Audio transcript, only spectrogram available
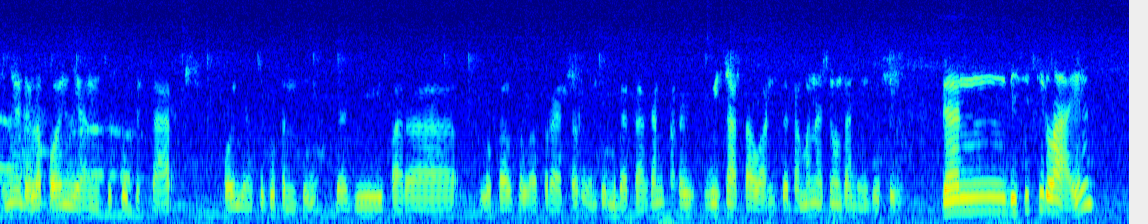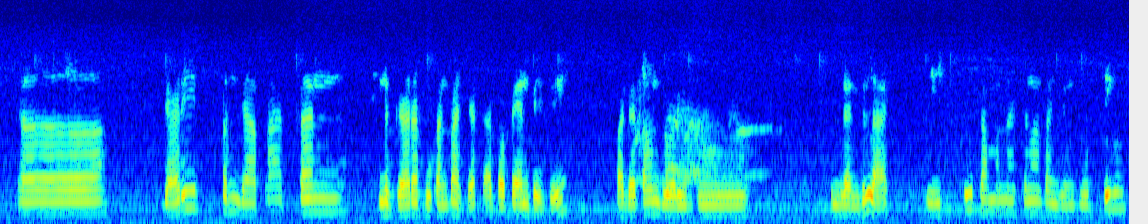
Ini adalah poin yang cukup besar, poin yang cukup penting bagi para local tour operator untuk mendatangkan para wisatawan ke Taman Nasional Tanjung Puting. Dan di sisi lain, eh, dari pendapatan negara bukan pajak atau PNBP pada tahun 2019 itu Taman Nasional Tanjung Puting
